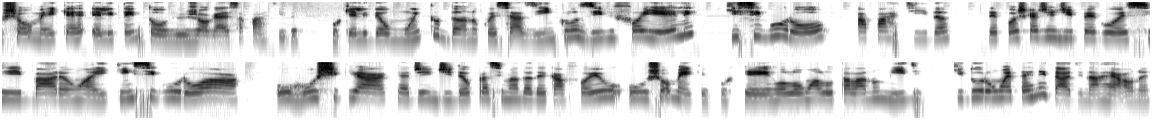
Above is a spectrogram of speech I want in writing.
Showmaker, ele tentou, viu, jogar essa partida porque ele deu muito dano com esse Azir. Inclusive, foi ele que segurou a partida. Depois que a Genji pegou esse barão aí, quem segurou a, o rush que a, que a Genji deu pra cima da DK foi o, o Showmaker, porque rolou uma luta lá no mid que durou uma eternidade, na real, né?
